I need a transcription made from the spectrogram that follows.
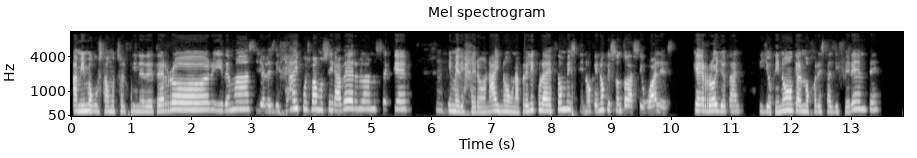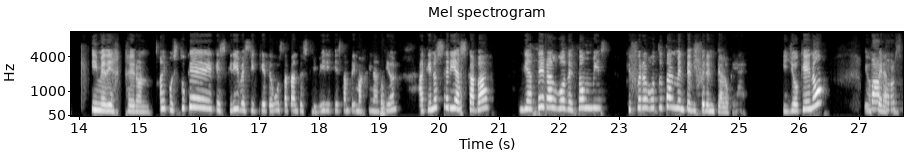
a mí me gusta mucho el cine de terror y demás. Y yo les dije, ay, pues vamos a ir a verla, no sé qué y me dijeron, ay, no, una película de zombies, que no, que no, que son todas iguales, qué rollo tal. Y yo que no, que a lo mejor esta es diferente. y me dijeron, ay, pues tú que, que, escribes y que te gusta tanto escribir y tienes tanta imaginación, ¿a qué no serías capaz de hacer algo de zombies que fuera algo totalmente diferente a lo que hay? Y yo que no, Vamos.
